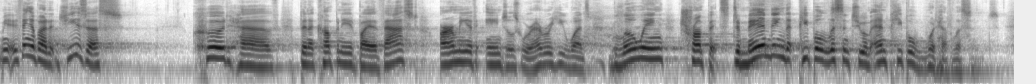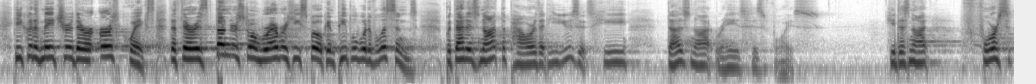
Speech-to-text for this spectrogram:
I mean, think about it. Jesus could have been accompanied by a vast army of angels wherever he went, blowing trumpets, demanding that people listen to him, and people would have listened. He could have made sure there are earthquakes, that there is thunderstorm wherever he spoke, and people would have listened. But that is not the power that he uses. He does not raise his voice, he does not force it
